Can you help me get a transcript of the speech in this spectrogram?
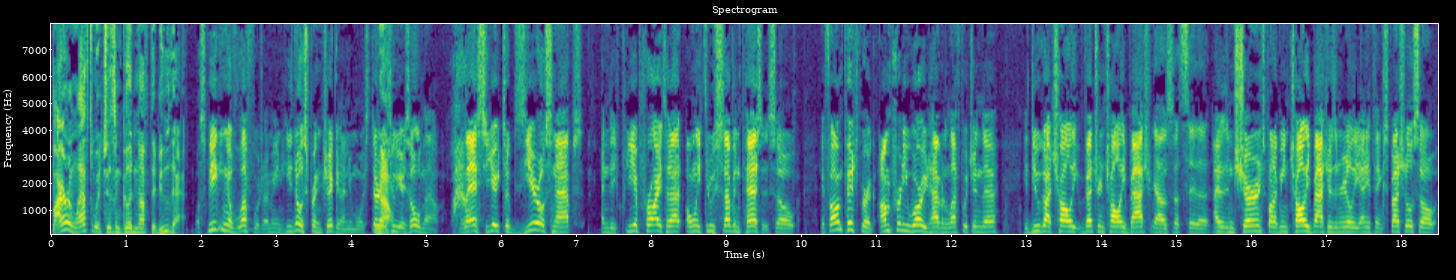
Byron Leftwich isn't good enough to do that. Well, speaking of Leftwich, I mean, he's no spring chicken anymore. He's 32 No. years old now. Wow. Last year, he took zero snaps, and the year prior to that, only threw seven passes. So if I'm Pittsburgh, I'm pretty worried having Leftwich in there. They do got Charlie, veteran Charlie Batch Yeah, I was about to say that. as insurance, but I mean, Charlie Batch isn't really anything special. So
